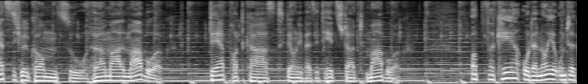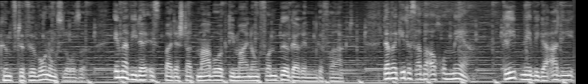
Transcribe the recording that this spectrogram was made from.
Herzlich willkommen zu Hör mal Marburg, der Podcast der Universitätsstadt Marburg. Ob Verkehr oder neue Unterkünfte für Wohnungslose, immer wieder ist bei der Stadt Marburg die Meinung von Bürgerinnen gefragt. Dabei geht es aber auch um mehr. Grit Neviger Adi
